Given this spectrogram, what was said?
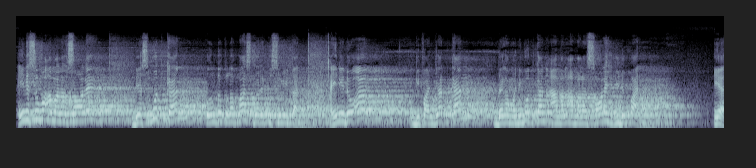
Ini semua amalan soleh dia sebutkan untuk lepas dari kesulitan. Ini doa dipanjatkan dengan menyebutkan amal-amalan soleh di depan. Ya.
